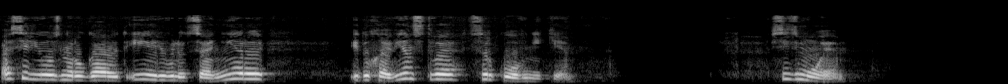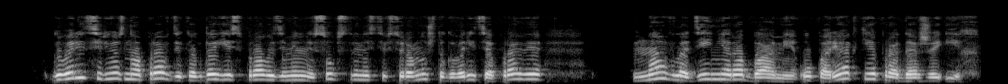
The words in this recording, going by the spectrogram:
а серьезно ругают и революционеры, и духовенство, церковники. Седьмое. Говорить серьезно о правде, когда есть право земельной собственности, все равно, что говорить о праве на владение рабами, о порядке продажи их.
